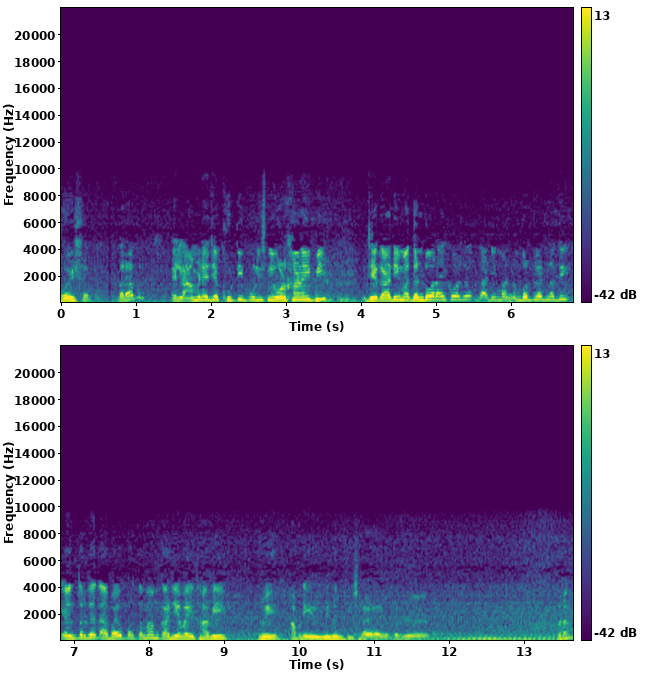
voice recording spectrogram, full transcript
હોઈ શકે. બરાબર? એટલે આમણે જે ખોટી પોલીસની ઓળખાણ આપી જે ગાડીમાં દંડો રાખ્યો છે ગાડીમાં નંબર પ્લેટ નથી એ અંતર્ગત આ ભાઈ ઉપર તમામ કાર્યવાહી થવી જોઈએ. આપણે એવી વિનંતી છે. બરાબર?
